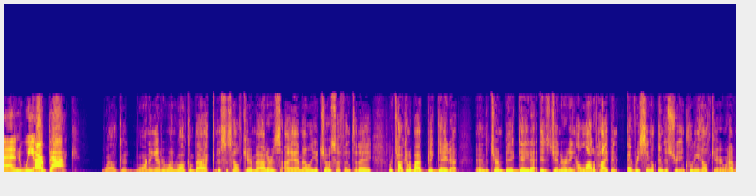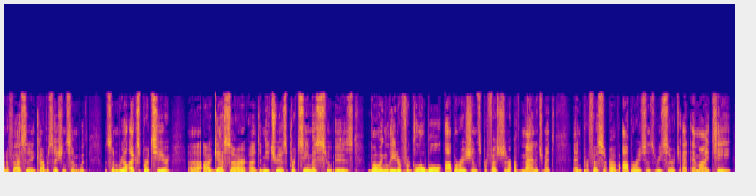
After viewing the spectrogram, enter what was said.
And we are back. Well, good morning, everyone. Welcome back. This is Healthcare Matters. I am Elliot Joseph, and today we're talking about big data. And the term big data is generating a lot of hype in every single industry, including healthcare. We're having a fascinating conversation some, with, with some real experts here. Uh, our guests are uh, Demetrios Bertsimas, who is Boeing leader for global operations, professor of management, and professor of operations research at MIT.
